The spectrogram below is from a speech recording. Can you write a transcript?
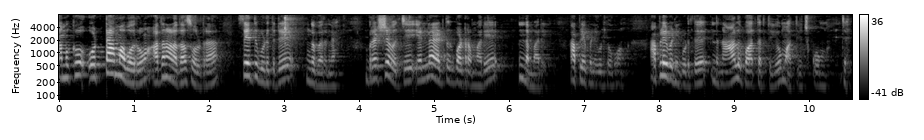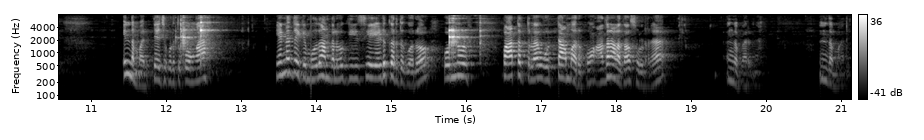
நமக்கு ஒட்டாமல் வரும். அதனால தான் சொல்கிறேன் சேர்த்து கொடுத்துட்டு இங்கே பாருங்கள் ப்ரஷ்ஷை வச்சு எல்லா இடத்துக்கு படுற மாதிரி இந்த மாதிரி. அப்ளை பண்ணி கொடுத்துக்கோங்க. அப்ளை பண்ணி கொடுத்து இந்த நாலு பாத்திரத்தையும் மாற்றி வச்சுக்கோங்க. சரி. இந்த மாதிரி தேய்ச்சி கொடுத்துக்கோங்க. எண்ணெய் தேய்க்கும் போது அந்தளவுக்கு ஈஸியாக எடுக்கிறதுக்கு வரும் ஒன்று பாத்திரத்தில் ஒட்டாமல் இருக்கும். அதனால தான் சொல்கிறேன் இங்கே பாருங்கள் இந்த மாதிரி.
